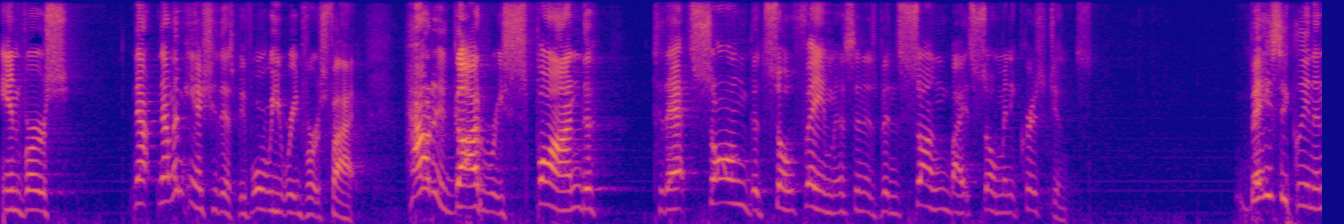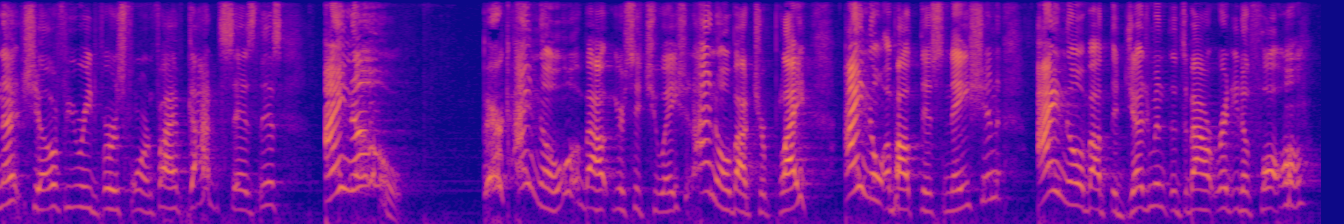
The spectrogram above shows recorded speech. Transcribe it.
in verse. Now, now let me ask you this before we read verse 5. How did God respond to that song that's so famous and has been sung by so many Christians? Basically, in a nutshell, if you read verse 4 and 5, God says this I know. Baruch, I know about your situation. I know about your plight. I know about this nation. I know about the judgment that's about ready to fall.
